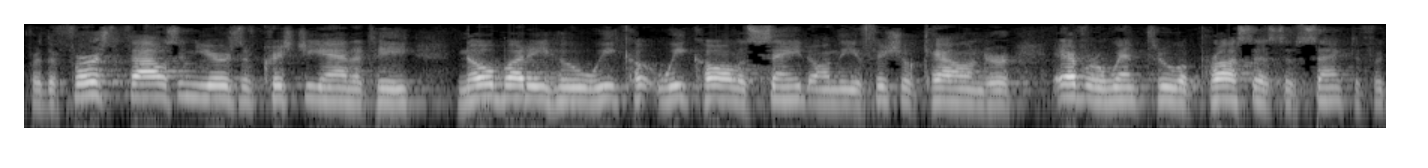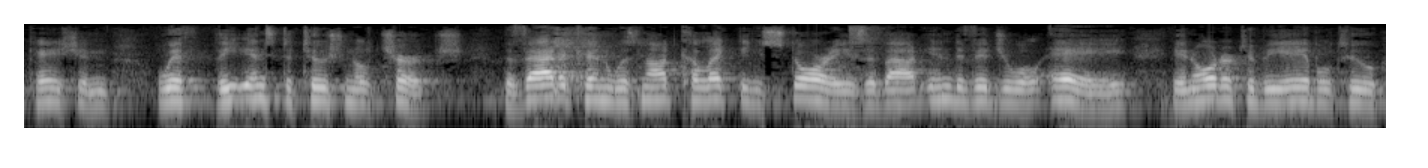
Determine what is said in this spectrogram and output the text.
For the first thousand years of Christianity, nobody who we, we call a saint on the official calendar ever went through a process of sanctification with the institutional church. The Vatican was not collecting stories about individual A in order to be able to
